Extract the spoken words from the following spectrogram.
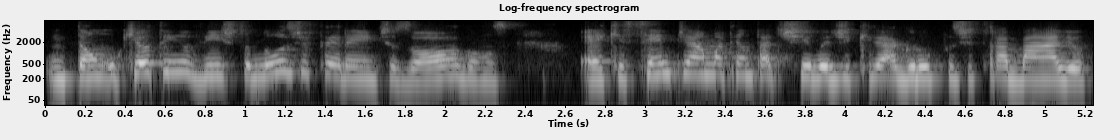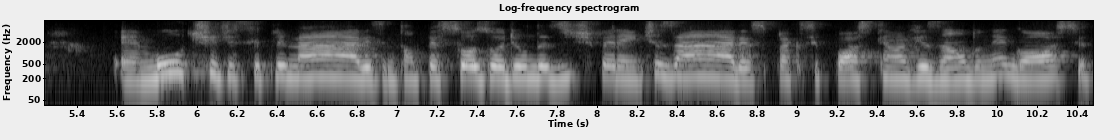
Então, o que eu tenho visto nos diferentes órgãos é que sempre há uma tentativa de criar grupos de trabalho é, multidisciplinares, então pessoas oriundas de diferentes áreas, para que se possa ter uma visão do negócio,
